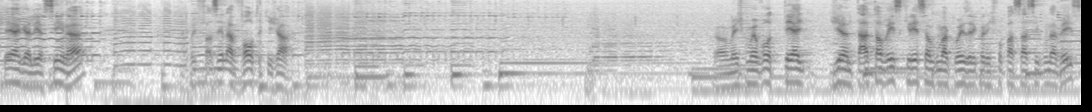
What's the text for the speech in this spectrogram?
enxerga ali assim, né? Vou fazendo a volta aqui já. Provavelmente como eu vou ter adiantado, talvez cresça alguma coisa ali quando a gente for passar a segunda vez.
